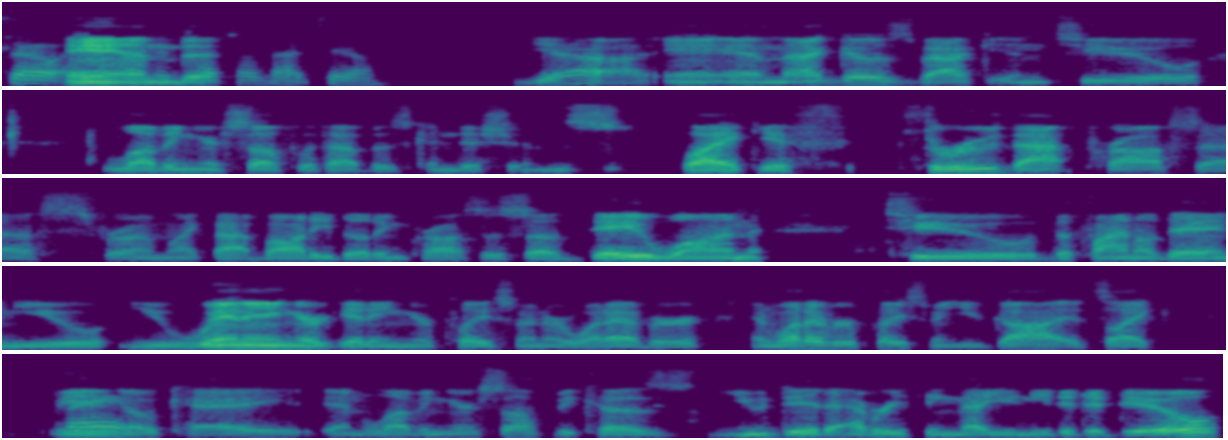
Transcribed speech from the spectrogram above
So, I and touch on that too. Yeah, and, and that goes back into loving yourself without those conditions like if through that process from like that bodybuilding process of day one to the final day and you you winning or getting your placement or whatever and whatever placement you got it's like being right. okay and loving yourself because you did everything that you needed to do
